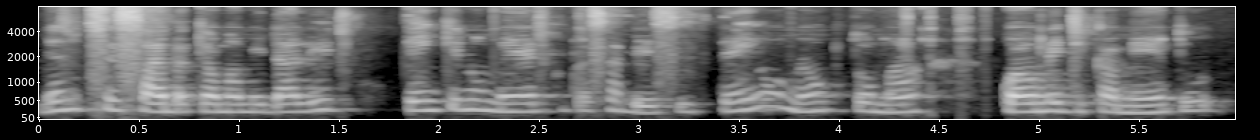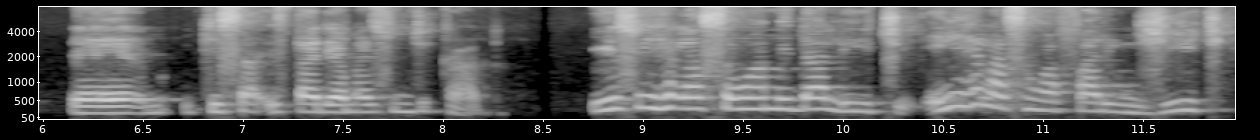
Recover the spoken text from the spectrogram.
mesmo que você saiba que é uma amidalite, tem que ir no médico para saber se tem ou não que tomar qual medicamento é, que estaria mais indicado. Isso em relação à amidalite. Em relação à faringite,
